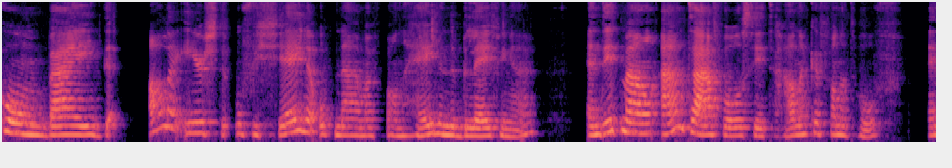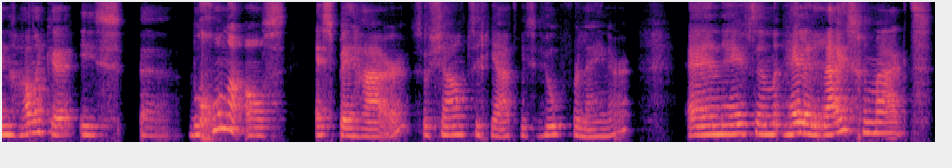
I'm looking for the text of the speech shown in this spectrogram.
Welkom bij de allereerste officiële opname van Helende Belevingen. En ditmaal aan tafel zit Hanneke van het Hof. En Hanneke is uh, begonnen als SPH, Sociaal Psychiatrisch Hulpverlener. En heeft een hele reis gemaakt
